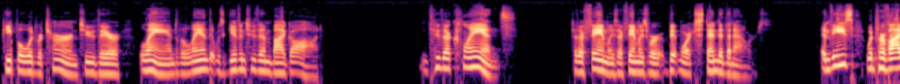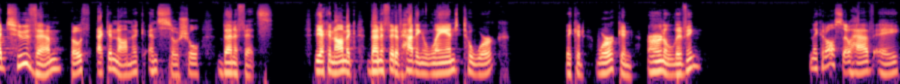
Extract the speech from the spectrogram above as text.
People would return to their land, the land that was given to them by God, to their clans, to their families. Their families were a bit more extended than ours. And these would provide to them both economic and social benefits. The economic benefit of having land to work, they could work and earn a living. And they could also have a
